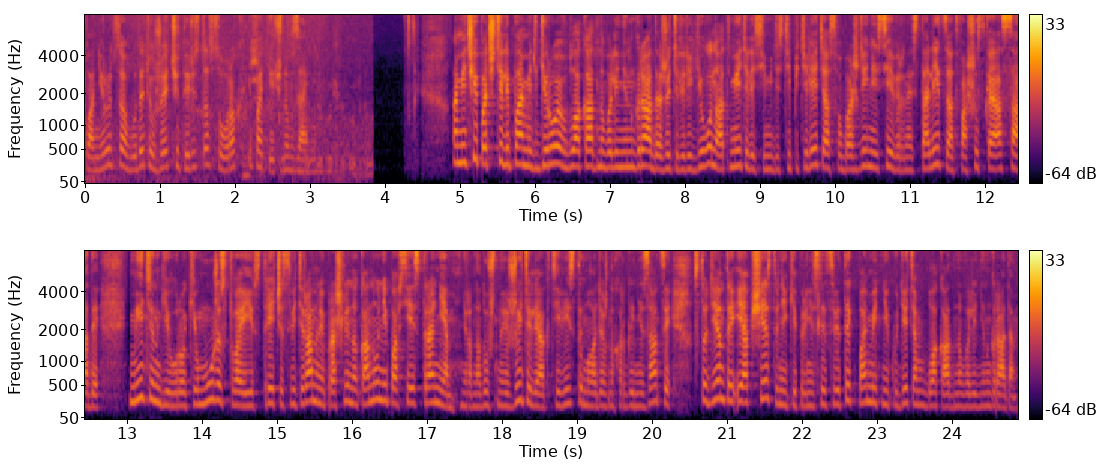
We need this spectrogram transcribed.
планируется выдать уже 440 ипотечных займов. А мечи почтили память героев блокадного Ленинграда. Жители региона отметили 75-летие освобождения северной столицы от фашистской осады. Митинги, уроки мужества и встречи с ветеранами прошли накануне по всей стране. Неравнодушные жители, активисты молодежных организаций, студенты и общественники принесли цветы к памятнику детям блокадного Ленинграда.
